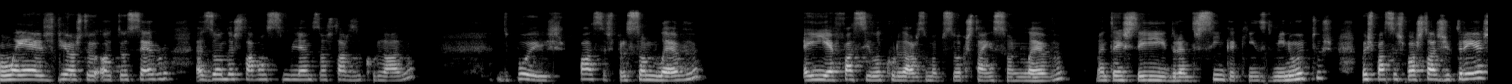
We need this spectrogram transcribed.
um EEG ao teu, ao teu cérebro, as ondas estavam semelhantes ao estares acordado. Depois passas para sono leve, aí é fácil acordares uma pessoa que está em sono leve, mantens-te aí durante 5 a 15 minutos, depois passas para o estágio 3,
